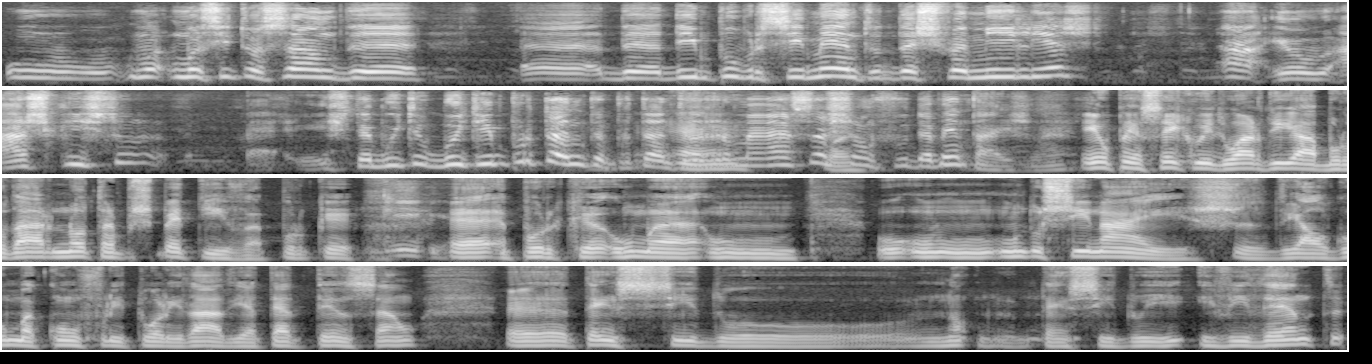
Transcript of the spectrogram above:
o, uma, uma, situação de, uh, de, de, empobrecimento das famílias, ah, eu acho que isto isto é muito, muito importante. Portanto, é, as remessas são fundamentais. É? Eu pensei que o Eduardo ia abordar noutra perspectiva, porque, é, porque uma, um, um, um, dos sinais de alguma conflitualidade e até de tensão é, tem, sido, não, tem sido evidente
